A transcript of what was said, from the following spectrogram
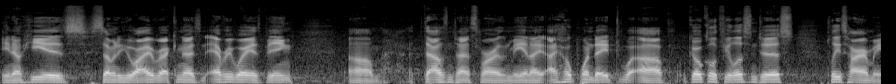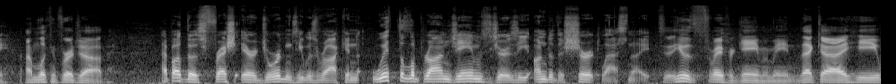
you know he is somebody who I recognize in every way as being. Um, a thousand times smarter than me, and I, I hope one day, uh, Gokul, if you listen to this, please hire me. I'm looking for a job. How about those fresh Air Jordans he was rocking with the LeBron James jersey under the shirt last night? he was ready for game. I mean, that guy, he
